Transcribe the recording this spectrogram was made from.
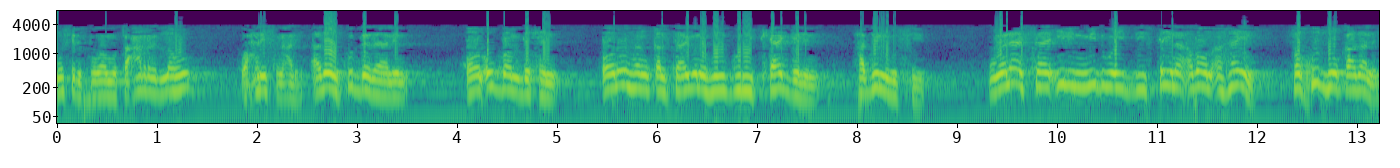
mushrifku waa mutacarid lahu waxrisin caleyh adoon ku dadaalin oon u banbixin oon u hanqaltaaginoo hunguri kaa gelin haddii lagu siiyo. Walaa saa'ilin mid weydiistayna adoon ahayn fakhudhu qaadale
